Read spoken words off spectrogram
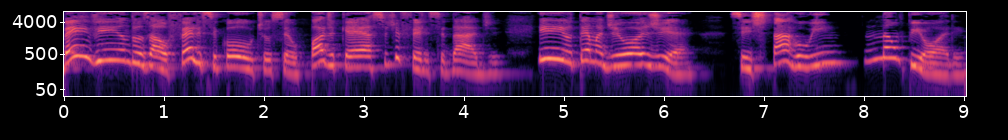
Bem-vindos ao Felice Coach, o seu podcast de felicidade. E o tema de hoje é: se está ruim, não piore.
